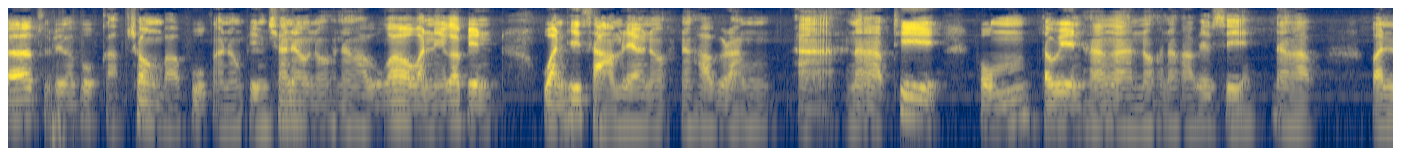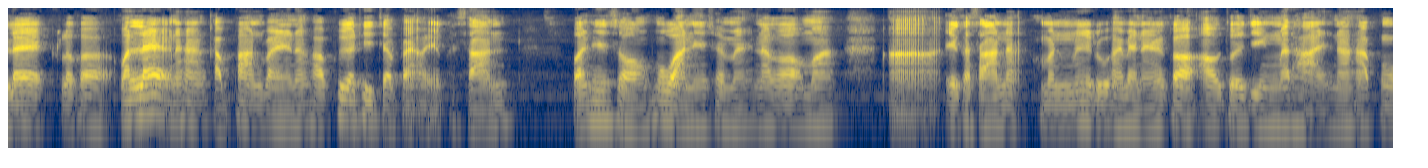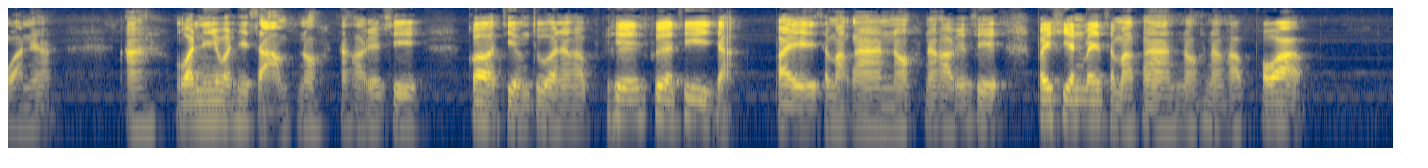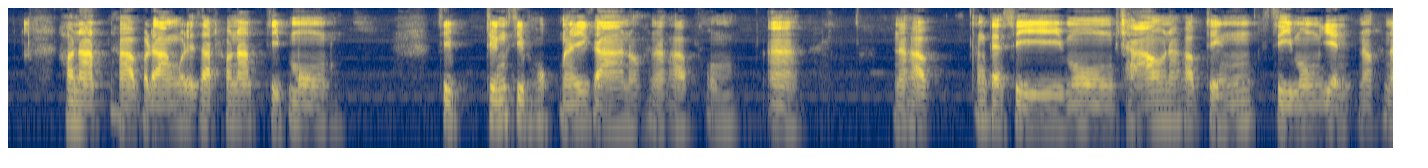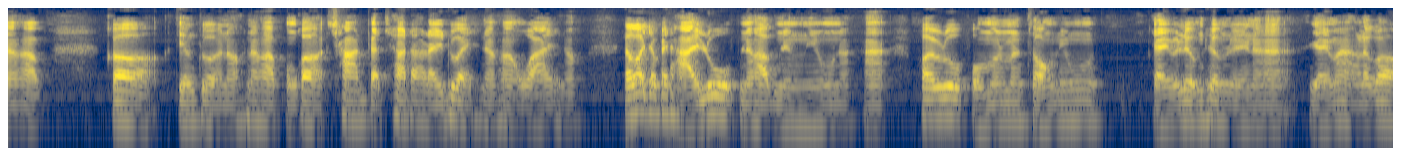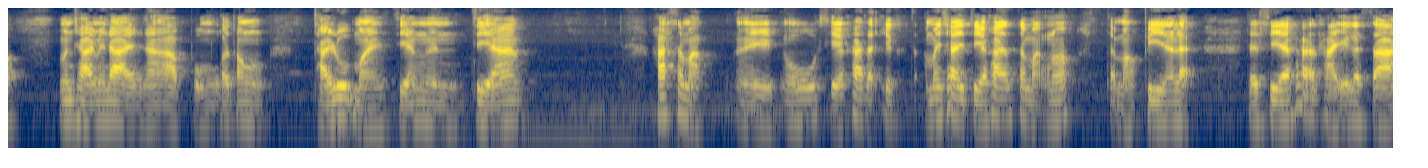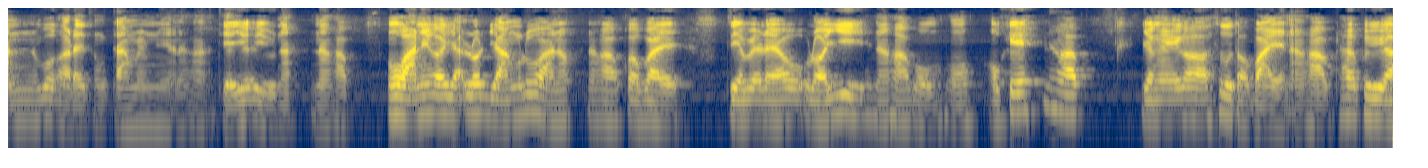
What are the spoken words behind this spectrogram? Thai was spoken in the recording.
ครับสวัสดีครับพบกับช่องบ่าวพูกับน้องพิมพ์ชาแนลเนาะนะครับก็วันนี้ก็เป็นวันที่สามแล้วเนาะนะครับ หลังอ่านะครับที่ผมตะเวนหางานเนาะนะครับ FC นะครับ วันแรกแล้วก็วันแรกนะฮะกลับบ้านไปนะครับ เพื่อที่จะไปเอาเอกสาร วันที่สองเมื่อวานนี้ใช่ไหมแล้วก็มาอ่าเอกสารอะมันไม่รู้หายไปไหนก็เอาตัวจริงมาถ่ายนะครับเมื่อวานเนี้ยอ่า วันนี้วันที่สามเนาะนะครับ FC ก็เตรียมตัวนะครับ เพื่อเพื่อที่จะไปสมัครงานเนาะนะครับ FC ไปเขียนใบสมัครงานเนาะนะครับ เพราะว่าเขานัดนะครับทางบริษัทเขานัดสิบโมงสิบถึงสิบหกนาฬิกาเนาะนะครับผมอ่านะครับ ตั้งแต่สี่โมงเช้านะครับ ถึงสี่โมงเย็นเนาะนะครับ ก็เตรียมตัวเนาะนะครับ ผมก็ชาร์จแบตชาร์จอะไรด้วยนะฮะไว้เนาะแล้วก็จะไปถ่ายรูปนะครับหนึ่งนิ้วนะฮะเพราะรูปผมมันมันสองนิ้วใหญ่เริ่มเทิมเลยนะฮะใหญ่มากแล้วก็มันใช้ไม่ได้นะครับ ผมก็ต้องถ่ายรูปใหม่เสียเงินเสียค่าสมัครไอ้โอ้เสียค่าไม่ใช่เสียค่าสมัครเนาะสมัครฟรีนั่นแหละ แต่เสียค่าถ่ายเอกสารพวกอะไรต่างๆแบบนี้นะฮะเสียเยอะอยู่นะนะครับเมื่อวานนี้ก็รถยางรั่วเนาะนะครับ ก็ไปเสียไปแล้วร้อยยี่นะครับ ผมโอโอเคนะครับ ยังไงก็สู้ต่อไปนะครับ ถ้าเผื่อ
